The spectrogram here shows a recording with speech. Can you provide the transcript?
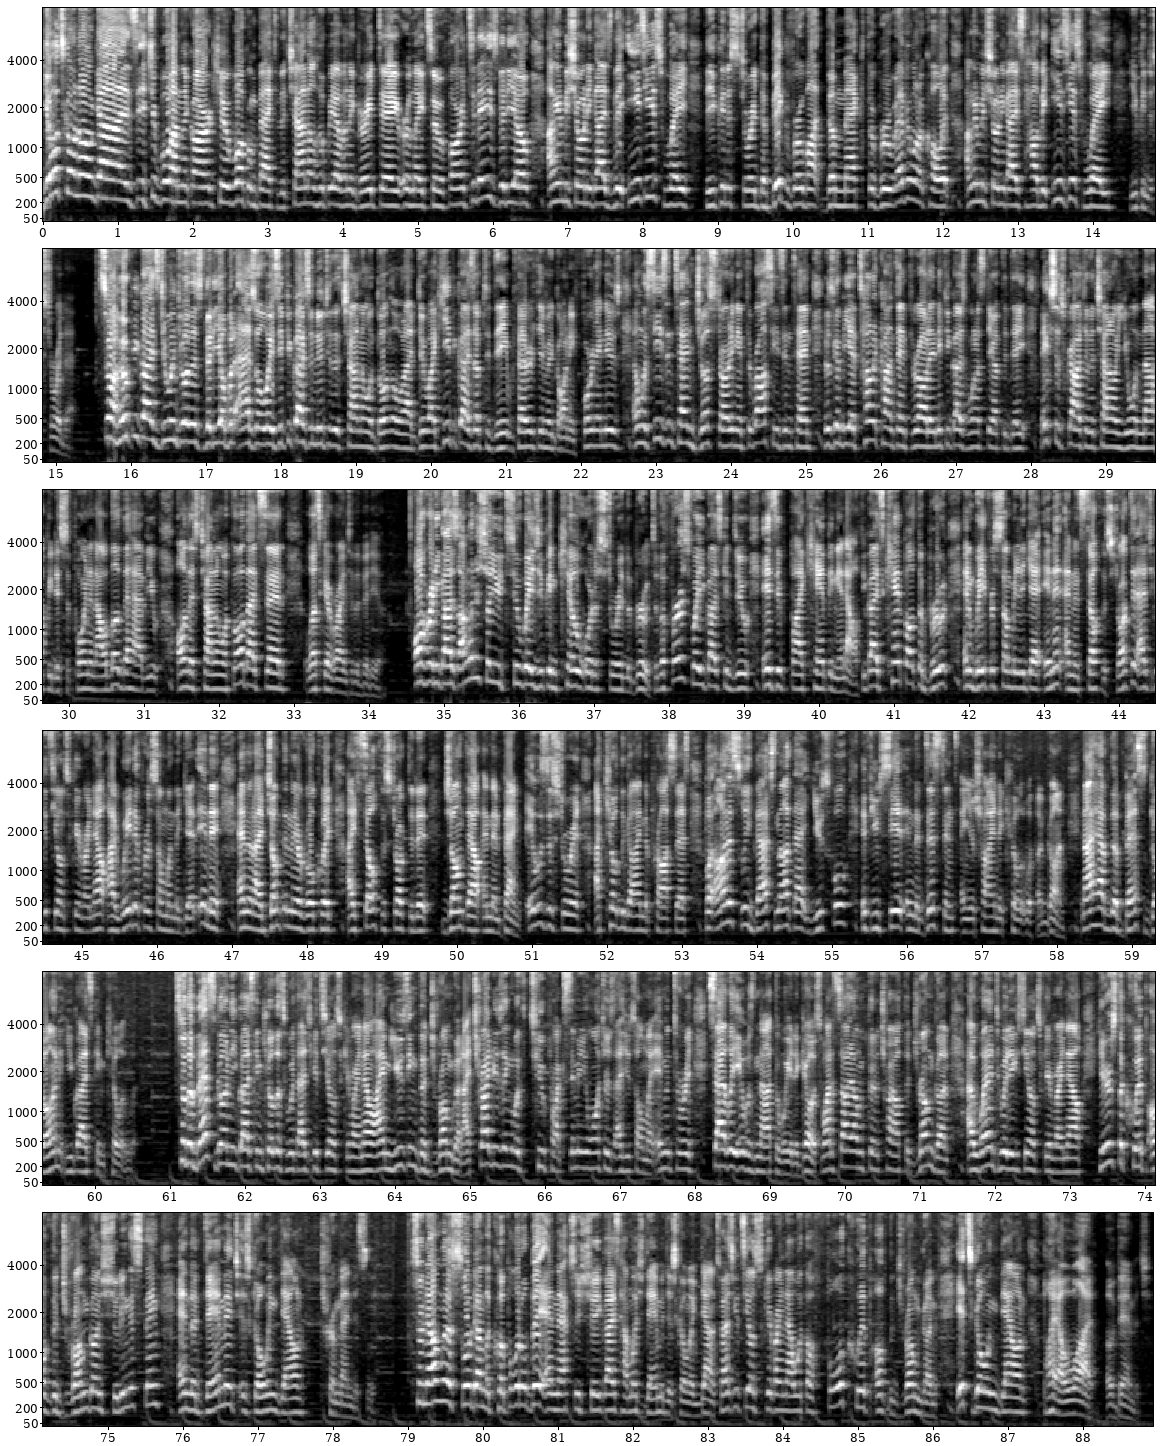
Yo, what's going on guys? It's your boy, I'm Nick here. Welcome back to the channel. Hope you're having a great day or night so far. In today's video, I'm going to be showing you guys the easiest way that you can destroy the big robot, the mech, the brute, whatever you want to call it. I'm going to be showing you guys how the easiest way you can destroy that. So I hope you guys do enjoy this video, but as always, if you guys are new to this channel and don't know what I do, I keep you guys up to date with everything regarding Fortnite news, and with Season 10 just starting, and throughout Season 10, there's going to be a ton of content throughout it, and if you guys want to stay up to date, make subscribe to the channel, you will not be disappointed, I would love to have you on this channel. With all that said, let's get right into the video. Alrighty guys, I'm going to show you two ways you can kill or destroy the Brute. So the first way you guys can do is if by camping it out. If you guys camp out the Brute and wait for somebody to get in it and then self-destruct it, as you can see on screen right now, I waited for someone to get in it and then I jumped in there real quick, I self-destructed it, jumped out, and then bang, it was destroyed, I killed the guy in the process, but honestly, that's not that useful if you see it in the distance and you're trying to kill it with a gun. And I have the best gun you guys can kill it with. So the best gun you guys can kill this with, as you can see on screen right now, I am using the drum gun. I tried using it with two proximity launchers, as you saw in my inventory. Sadly, it was not the way to go. So I decided I'm going to try out the drum gun. I went into it, you can see on screen right now. Here's the clip of the drum gun shooting this thing, and the damage is going down tremendously. So now I'm going to slow down the clip a little bit and actually show you guys how much damage is going down. So as you can see on screen right now with a full clip of the drum gun, it's going down by a lot of damage.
